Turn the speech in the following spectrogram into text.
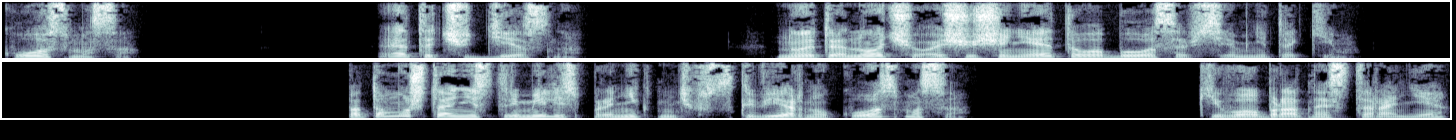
космоса. Это чудесно. Но этой ночью ощущение этого было совсем не таким. Потому что они стремились проникнуть в скверну космоса, к его обратной стороне,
